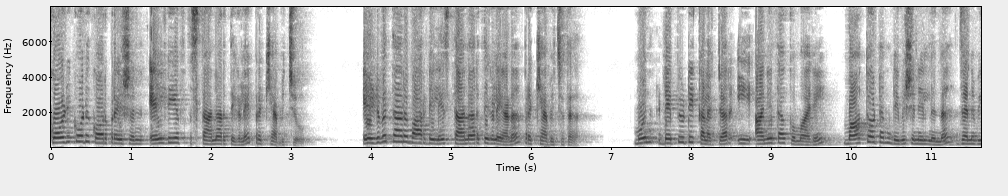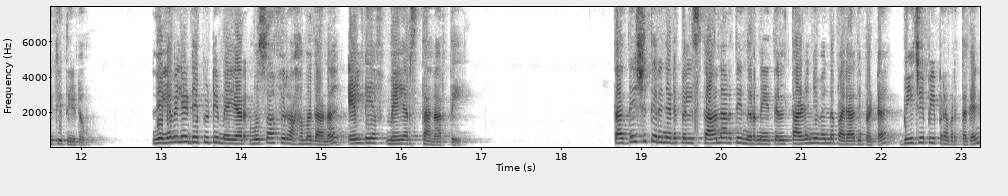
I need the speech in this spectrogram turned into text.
Kozhikode corporation L D F സ്ഥാനാർത്ഥികളെ പ്രഖ്യാപിച്ചു. എഴുപത്തി വാർഡിലെ സ്ഥാനാർത്ഥികളെയാണ് പ്രഖ്യാപിച്ചത്. മുൻ deputy collector E Anitha Kumari Mathottam ഡിവിഷനിൽ നിന്ന് ജനവിധി തേടും. നിലവിലെ ഡെപ്യൂട്ടി മേയർ മുസാഫിർ അഹമ്മദാണ് എൽ ഡി എഫ് മേയർ സ്ഥാനാർത്ഥി. തദ്ദേശ തെരഞ്ഞെടുപ്പിൽ സ്ഥാനാർത്ഥി നിർണയത്തിൽ തഴഞ്ഞുവെന്ന് പരാതിപ്പെട്ട് ബി ജെ പി പ്രവർത്തകൻ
